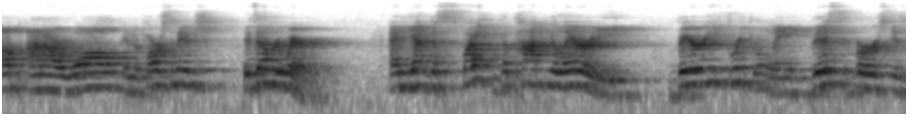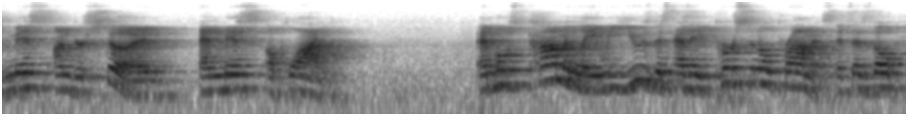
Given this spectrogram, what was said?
up on our wall in the parsonage. It's everywhere. And yet, despite the popularity, very frequently this verse is misunderstood and misapplied. And most commonly, we use this as a personal promise. It's as though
